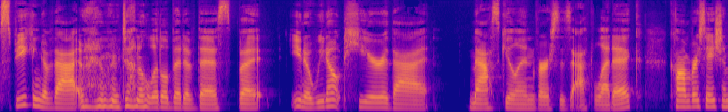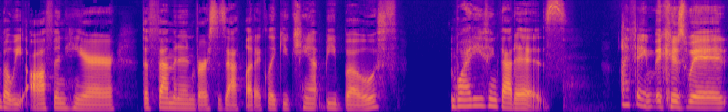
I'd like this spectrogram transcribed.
Speaking of that, we've done a little bit of this, but you know, we don't hear that masculine versus athletic conversation, but we often hear the feminine versus athletic. Like you can't be both. Why do you think that is? I think because we're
